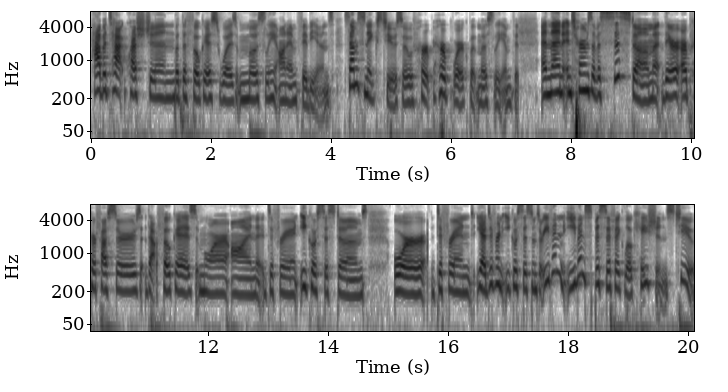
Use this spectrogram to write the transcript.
habitat question, but the focus was mostly on amphibians. Some snakes too, so herp, herp work, but mostly amphibians. And then in terms of a system, there are professors that focus more on different ecosystems or different yeah different ecosystems or even even specific locations too.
